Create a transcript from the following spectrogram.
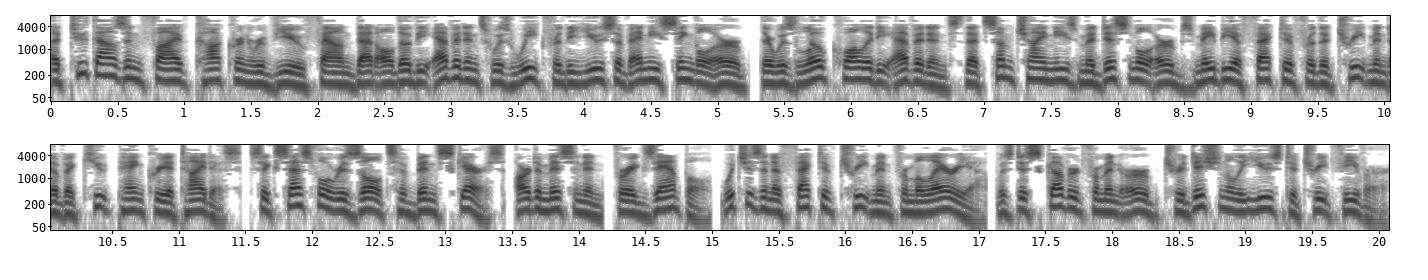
A 2005 Cochrane review found that although the evidence was weak for the use of any single herb, there was low-quality evidence that some Chinese medicinal herbs may be effective for the treatment of acute pancreatitis. Successful results have been scarce. Artemisinin, for example, which is an effective treatment for malaria, was discovered from an herb traditionally used to treat fever.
